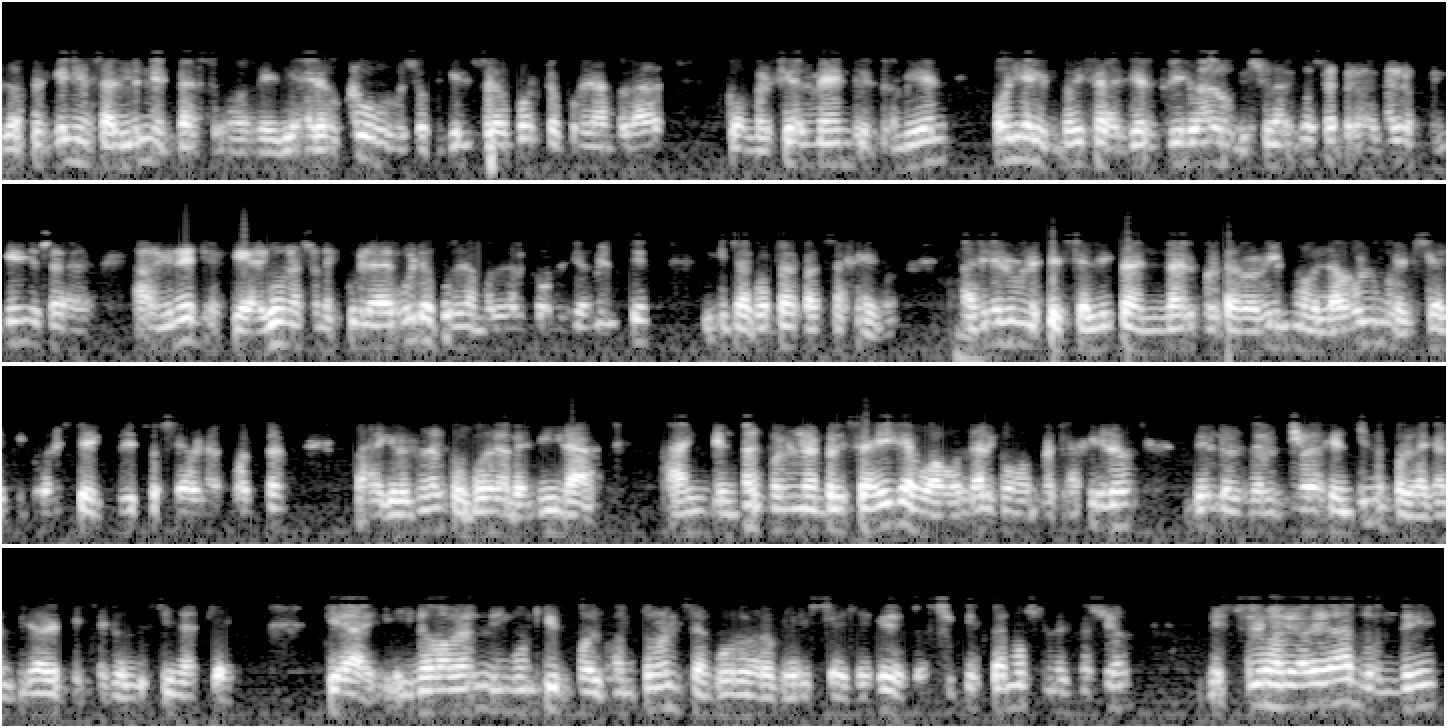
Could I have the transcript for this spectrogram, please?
los pequeños avionetas o de aeroclubs o pequeños aeropuertos puedan volar comercialmente también. Hoy hay empresas de jet privado que es una cosa, pero acá los pequeños avionetas, que algunas son escuelas de vuelo, puedan volar comercialmente y transportar pasajeros. Ayer un especialista en narcoterrorismo de la ONU decía que con este decreto se abre la puerta para que los narcos puedan venir a a intentar poner una empresa aérea o a volar como pasajeros dentro del territorio argentino por la cantidad de pistas clandestinas que, que hay. Y no va a haber ningún tipo de control de acuerdo a lo que dice el decreto. Así que estamos en una situación de extrema gravedad donde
